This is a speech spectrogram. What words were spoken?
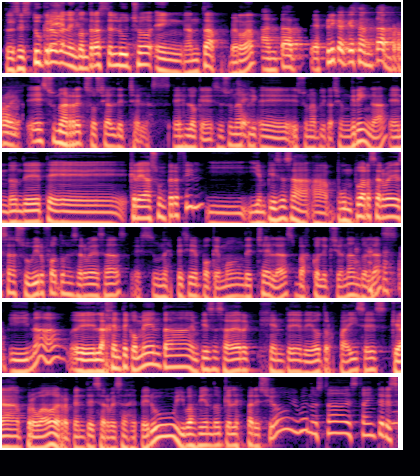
Entonces, tú creo que la encontraste, Lucho, en Antap, ¿verdad? Antap. Explica qué es Antap, Roy. Es una red social de chelas. Es lo que es. Es una, eh, es una aplicación gringa en donde te creas un perfil y, empiezas a, puntuar cervezas, subir fotos de cervezas. Es una especie de Pokémon de chelas. Vas coleccionándolas. y nada, eh, la gente comenta, empiezas a ver gente de otros países que ha probado de repente cervezas de Perú y vas viendo qué les pareció. Y bueno, está, está interesante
